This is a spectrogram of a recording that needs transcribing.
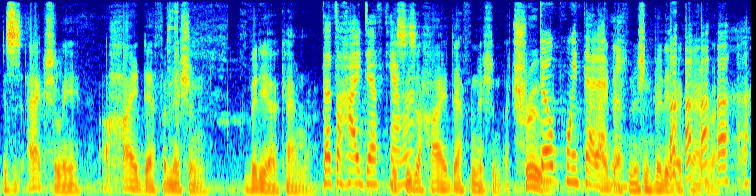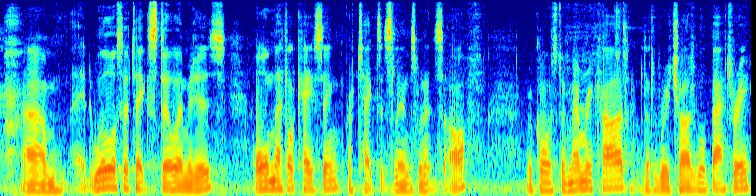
This is actually a high-definition video camera. That's a high def camera. This is a high definition, a true Don't point that high at me. definition video camera. Um, it will also take still images, all metal casing, protects its lens when it's off, records to a memory card, little rechargeable battery.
